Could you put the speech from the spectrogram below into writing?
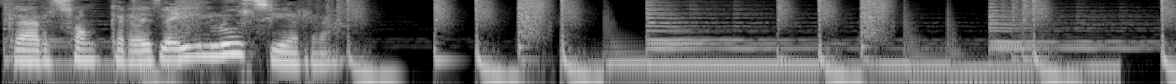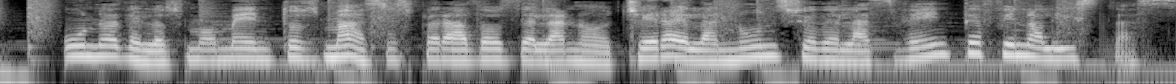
Carson Kressley y Luz Sierra. Uno de los momentos más esperados de la noche era el anuncio de las 20 finalistas.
